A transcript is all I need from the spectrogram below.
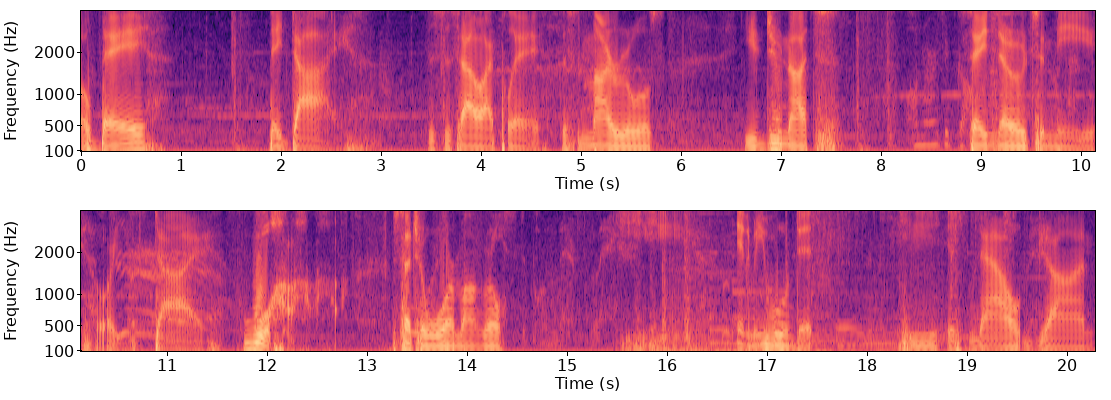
obey, they die. This is how I play. This is my rules. You do not say no to me or you die. Wahaha. Such a war mongrel. Enemy wounded. He is now gone.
